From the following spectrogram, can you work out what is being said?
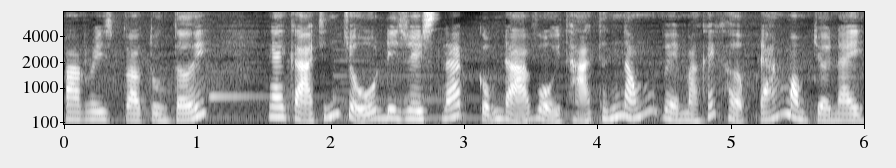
Paris vào tuần tới. Ngay cả chính chủ DJ Snap cũng đã vội thả thính nóng về màn kết hợp đáng mong chờ này.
